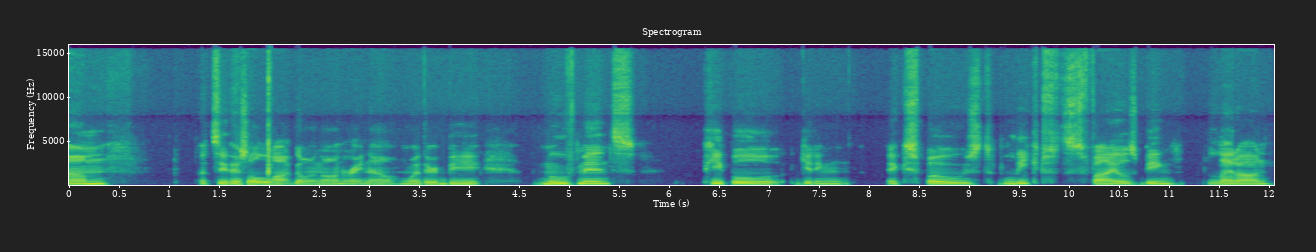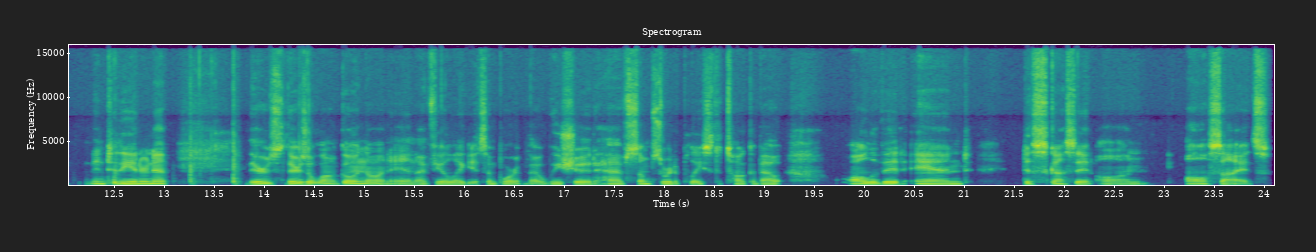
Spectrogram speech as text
Um, let's see, there's a lot going on right now, whether it be movements, people getting exposed, leaked files being let on into the internet. There's there's a lot going on and I feel like it's important that we should have some sort of place to talk about all of it and discuss it on all sides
